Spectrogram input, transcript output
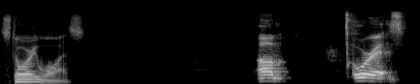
story wise? Um, whereas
